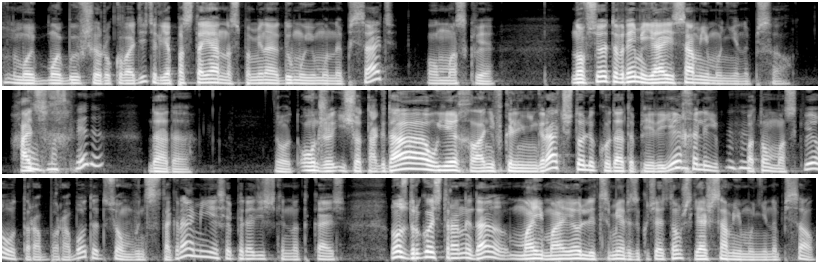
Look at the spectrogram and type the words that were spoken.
мой, мой бывший руководитель, я постоянно вспоминаю, думаю ему написать, он в Москве, но все это время я и сам ему не написал. Он Хоть- в Москве, да? Да, да. Вот. Он же еще тогда уехал, они в Калининград, что ли, куда-то переехали, Мгм. потом в Москве вот раб- работает, все, в Инстаграме есть, я периодически натыкаюсь. Но, с другой стороны, да, мой, мое лицемерие заключается в том, что я же сам ему не написал.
